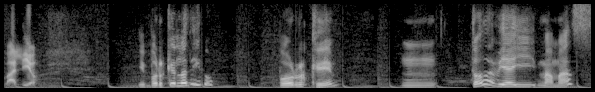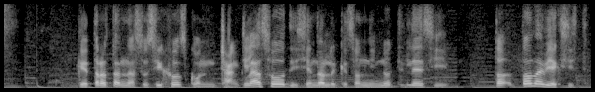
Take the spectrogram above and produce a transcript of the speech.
valió. ¿Y por qué lo digo? Porque mm, todavía hay mamás que tratan a sus hijos con chanclazo, diciéndole que son inútiles y todavía existen.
